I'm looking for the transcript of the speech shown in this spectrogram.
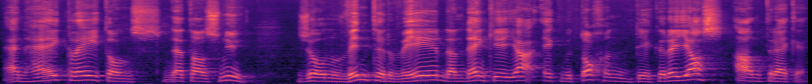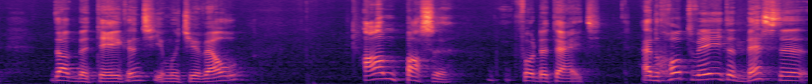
en Hij kleedt ons, net als nu, zo'n winterweer, dan denk je, ja, ik moet toch een dikkere jas aantrekken. Dat betekent, je moet je wel aanpassen voor de tijd. En God weet het beste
